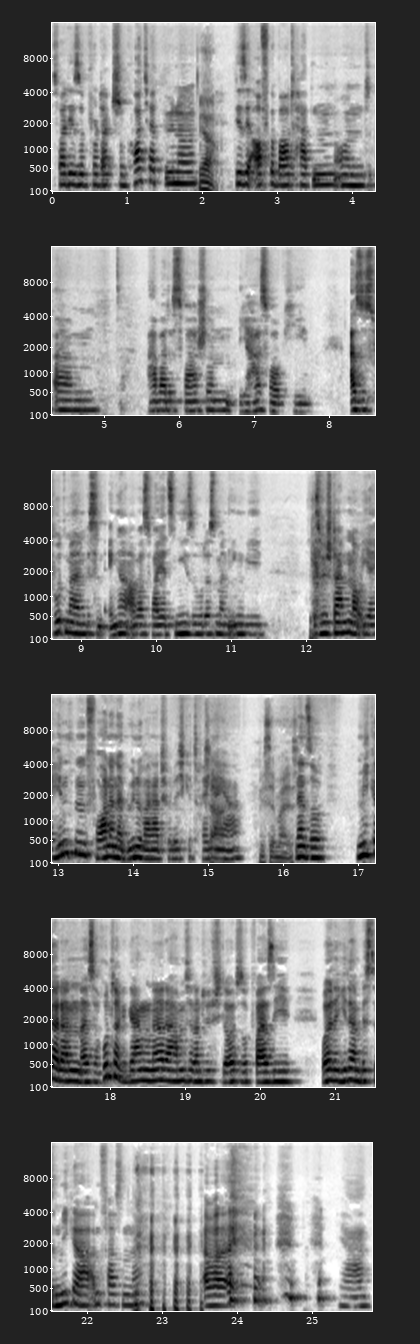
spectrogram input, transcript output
Es war diese Production Courtyard Bühne, Ja, die sie aufgebaut hatten und ähm, aber das war schon, ja, es war okay. Also es wurde mal ein bisschen enger, aber es war jetzt nie so, dass man irgendwie, also wir standen auch eher hinten, vorne an der Bühne war natürlich Gedränge, Klar. ja. Wie es immer ist. Und dann so, Mika dann ist er runtergegangen, ne, da haben sich ja natürlich die Leute so quasi, wollte jeder ein bisschen Mika anfassen, ne. aber ja,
